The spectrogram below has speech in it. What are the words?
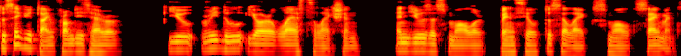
To save you time from this error, you redo your last selection and use a smaller pencil to select small segments.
